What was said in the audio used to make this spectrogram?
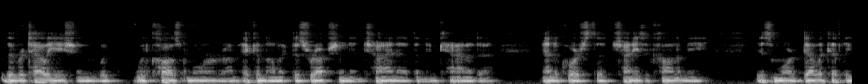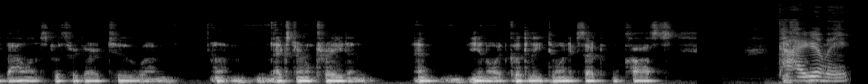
the retaliation would, would cause more um, economic disruption in China than in Canada. And of course, the Chinese economy is more delicately balanced with regard to um, um, external trade, and, and you know it could lead to unacceptable costs. 他还认为，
